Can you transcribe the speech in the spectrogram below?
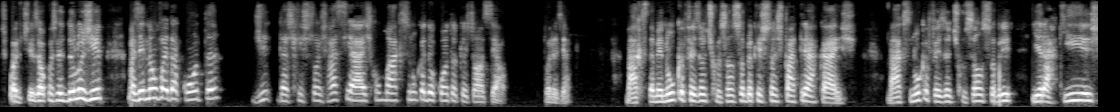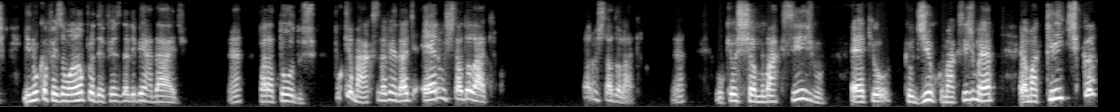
você pode utilizar o conceito de ideologia, mas ele não vai dar conta de, das questões raciais, como Marx nunca deu conta da questão racial, por exemplo. Marx também nunca fez uma discussão sobre questões patriarcais. Marx nunca fez uma discussão sobre hierarquias e nunca fez uma ampla defesa da liberdade né, para todos. Porque Marx, na verdade, era um Estado látrico. Era um Estado látrico. Né? O que eu chamo marxismo é que eu, que eu digo que o marxismo é, é uma crítica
